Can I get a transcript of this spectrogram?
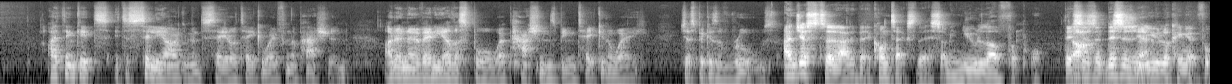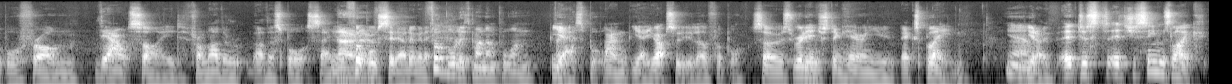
I think it's it's a silly argument to say it'll take away from the passion. I don't know of any other sport where passion's been taken away just because of rules. And just to add a bit of context to this, I mean, you love football. This Oh, isn't this isn't yeah. you looking at football from the outside, from other other sports, saying No, no. football's silly. I don't get it. Football is my number one yeah, sport. and yeah, you absolutely love football. So it's really interesting hearing you explain. Yeah. You know, it just it just seems like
